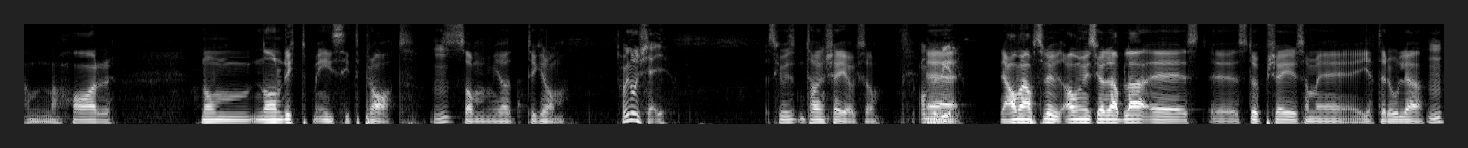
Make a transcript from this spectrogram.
han har någon, någon rytm i sitt prat Mm. som jag tycker om. Har vi någon tjej? Ska vi ta en tjej också? Om du Eh, vill. Ja men absolut, om vi ska rabbla eh, eh, ståupptjejer som är jätteroliga Mm.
